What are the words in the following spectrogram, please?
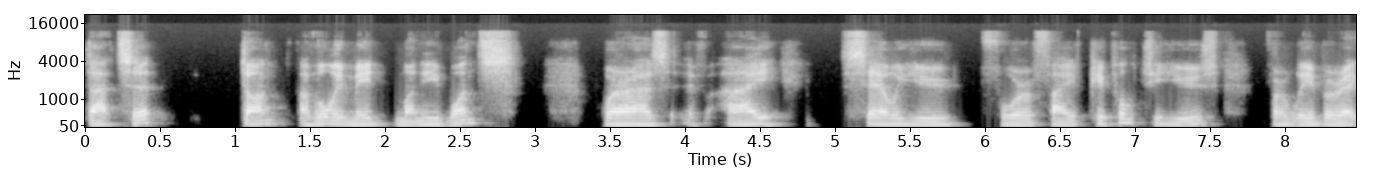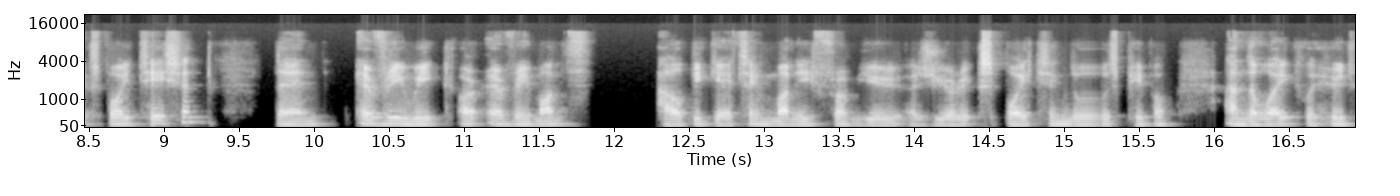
that's it, done. I've only made money once. Whereas if I sell you four or five people to use for labor exploitation, then every week or every month, I'll be getting money from you as you're exploiting those people. And the likelihood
